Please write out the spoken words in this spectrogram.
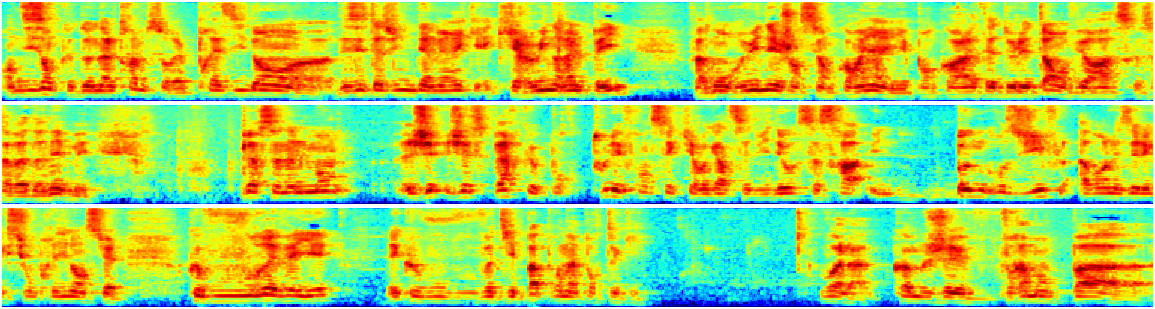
en disant que Donald Trump serait le président euh, des États-Unis d'Amérique et qui ruinerait le pays, enfin bon ruiner j'en sais encore rien, il n'est pas encore à la tête de l'État, on verra ce que ça va donner, mais personnellement j'espère que pour tous les Français qui regardent cette vidéo, ça sera une bonne grosse gifle avant les élections présidentielles. Que vous vous réveillez et que vous ne votiez pas pour n'importe qui. Voilà, comme j'ai vraiment pas euh,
